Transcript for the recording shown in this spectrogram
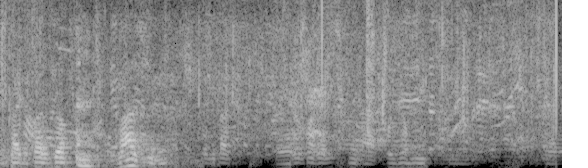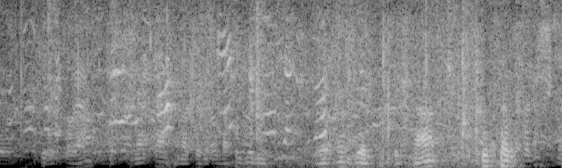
tym tak bardzo ważnym, e, rozmawialiśmy na poziomie e, dyrektora, na, po- na poziomie e, NZK. Dostarczaliśmy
